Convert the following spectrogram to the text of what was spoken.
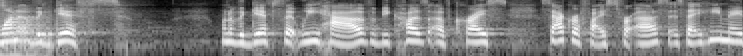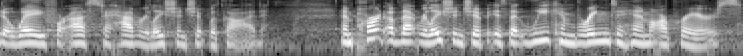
One of the gifts, one of the gifts that we have because of Christ's sacrifice for us is that he made a way for us to have relationship with God. And part of that relationship is that we can bring to him our prayers.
